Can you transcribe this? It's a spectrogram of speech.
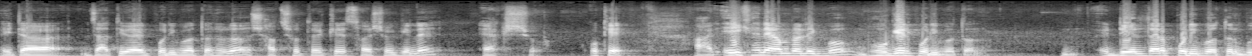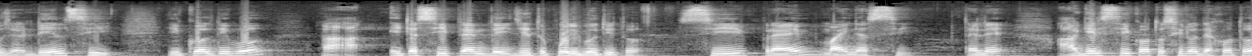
এটা জাতীয় আয়ের পরিবর্তন হলো সাতশো থেকে ছয়শো গেলে একশো। ওকে? আর এইখানে আমরা লিখব ভোগের পরিবর্তন। ডেল দ্বারা পরিবর্তন বোঝায়। ডেল সি ইকুয়াল দিব এটা সি প্রাইম দেই যেহেতু পরিবর্তিত সি প্রাইম মাইনাস সি তাহলে আগের সি কত ছিল দেখো তো?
